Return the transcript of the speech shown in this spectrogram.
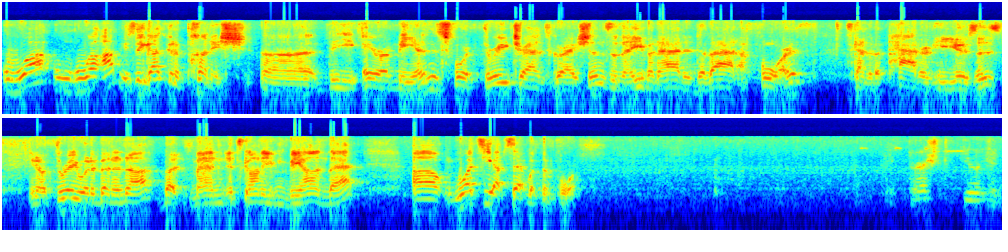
what? Well, obviously God's going to punish uh, the Arameans for three transgressions, and they even added to that a fourth. It's kind of the pattern he uses. You know, three would have been enough, but man, it's gone even beyond that. Uh, what's he upset with them for? Gilead.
